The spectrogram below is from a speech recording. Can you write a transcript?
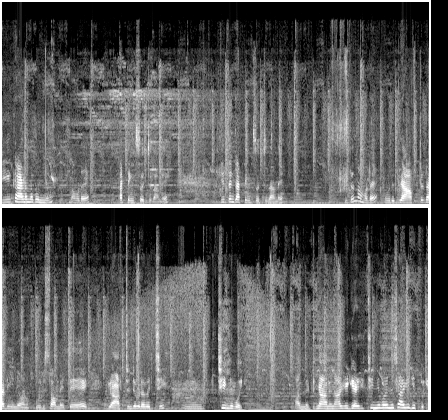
ഈ കാണുന്ന കുഞ്ഞും നമ്മുടെ കട്ടിങ്സ് വെച്ചതാണ്. ഇതും കട്ടിങ്സ് വെച്ചതാണ്. ഇത് നമ്മുടെ ഒരു ഗ്രാഫ്റ്റഡ് അടീനയാണ്. ഒരു സമയത്തേ ഗ്രാഫ്റ്റിന്റെ ഇവിടെ വെച്ച് ചീഞ്ഞു പോയി എന്നിട്ട് ഞാനൊന്ന് അഴുകി ചീഞ്ഞു പോയെന്ന് വെച്ചാൽ അഴുകിപ്പോയി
